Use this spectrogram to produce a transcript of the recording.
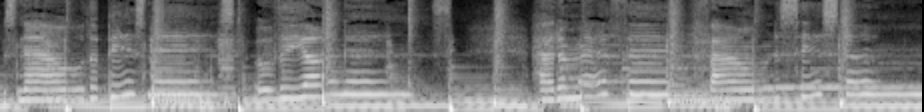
was now the business of the young'uns. Had a method, found a system.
